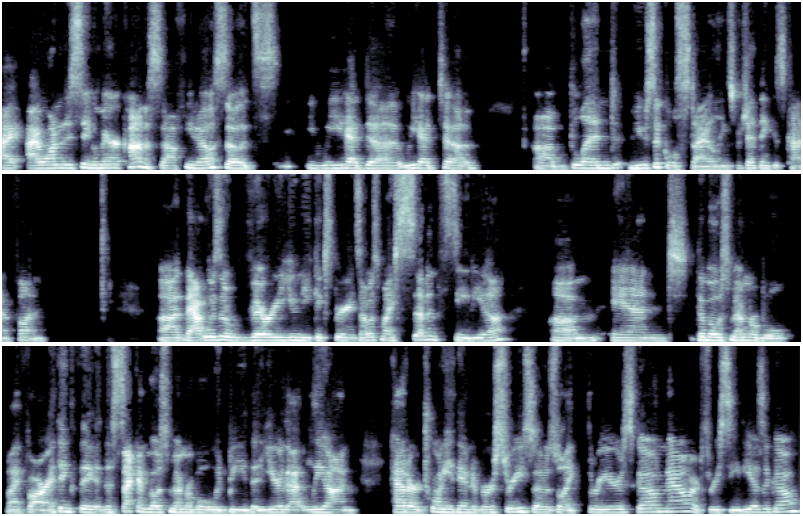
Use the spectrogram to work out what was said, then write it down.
I, I wanted to sing Americana stuff, you know, so it's we had to we had to uh, blend musical stylings, which I think is kind of fun. Uh, that was a very unique experience. That was my seventh CEDIA um, and the most memorable by far. I think the the second most memorable would be the year that Leon had our 20th anniversary. So it was like three years ago now, or three CEDIAs ago,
